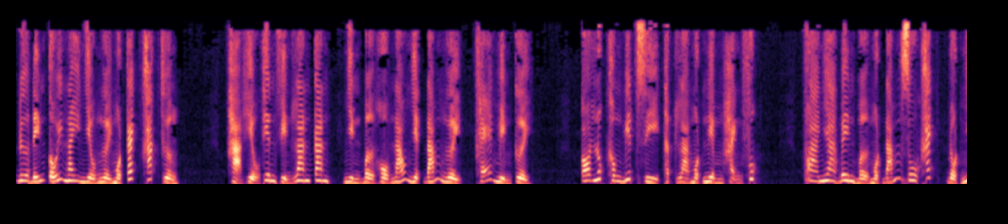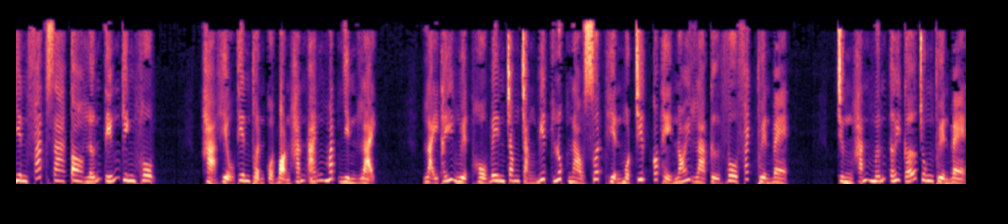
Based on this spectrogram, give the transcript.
Đưa đến tối nay nhiều người một cách khác thường. Hạ Hiểu Thiên vịn lan can, nhìn bờ hồ náo nhiệt đám người, khẽ mỉm cười. Có lúc không biết gì thật là một niềm hạnh phúc. Hoa nha bên bờ một đám du khách đột nhiên phát ra to lớn tiếng kinh hô. Hạ hiểu thiên thuận của bọn hắn ánh mắt nhìn lại. Lại thấy Nguyệt Hồ bên trong chẳng biết lúc nào xuất hiện một chiếc có thể nói là cử vô phách thuyền bè. Chừng hắn mướn tới cỡ trung thuyền bè.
